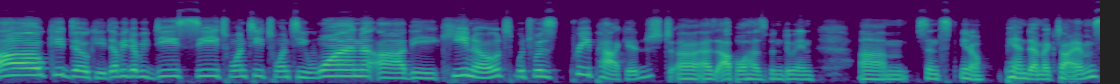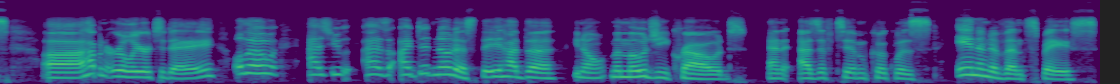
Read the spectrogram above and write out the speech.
Okie dokie. WWDC 2021, uh, the keynote, which was prepackaged, uh, as Apple has been doing um, since, you know, pandemic times, uh, happened earlier today. Although, as you, as I did notice, they had the, you know, Memoji crowd, and as if Tim Cook was in an event space.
